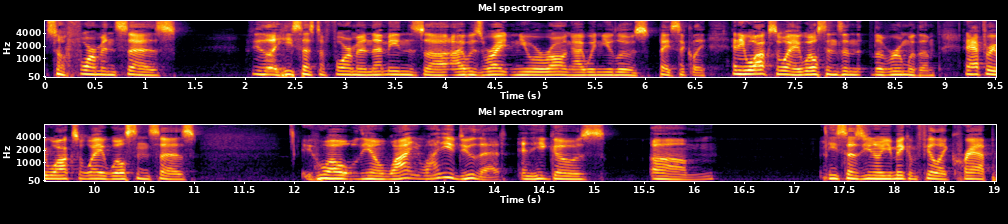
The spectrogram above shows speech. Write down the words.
so Foreman says, he says to Foreman, that means uh, I was right and you were wrong. I win, you lose, basically. And he walks away. Wilson's in the room with him. And after he walks away, Wilson says, well, you know, why, why do you do that? And he goes, um, he says, you know, you make him feel like crap.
